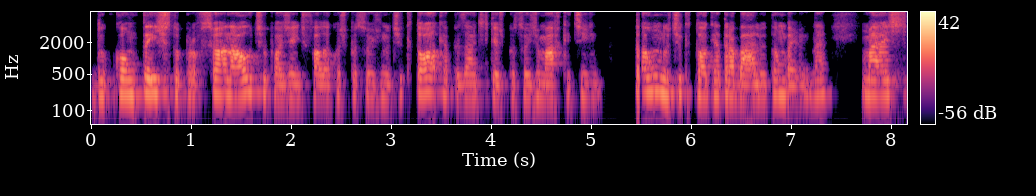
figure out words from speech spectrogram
do, contexto profissional, tipo, a gente fala com as pessoas no TikTok, apesar de que as pessoas de marketing estão no TikTok a trabalho também, né? Mas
